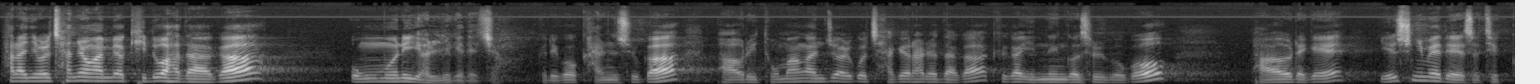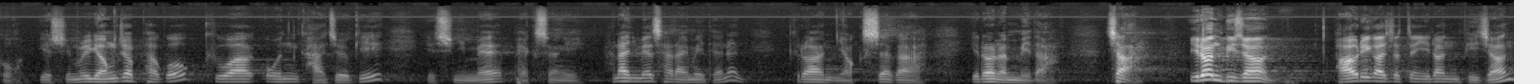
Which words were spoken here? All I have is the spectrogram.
하나님을 찬양하며 기도하다가 옥문이 열리게 되죠. 그리고 간수가 바울이 도망한 줄 알고 자결하려다가 그가 있는 것을 보고 바울에게 예수님에 대해서 듣고 예수님을 영접하고 그와 온 가족이 예수님의 백성이 하나님의 사람이 되는 그러한 역사가 일어납니다. 자, 이런 비전, 바울이 가졌던 이런 비전,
